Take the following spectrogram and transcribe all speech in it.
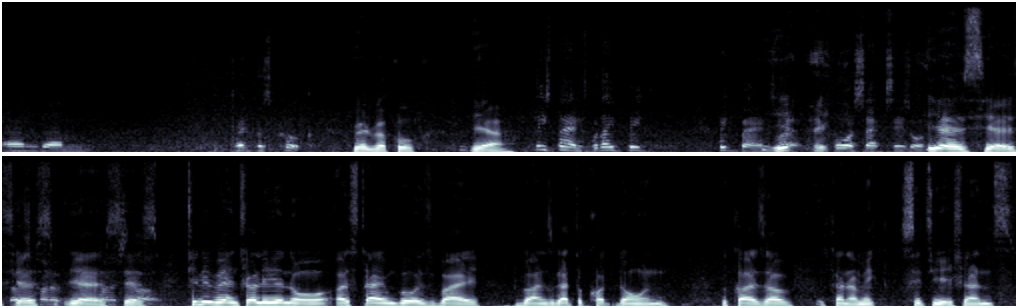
And um, Redvers Cook. Redver Cook, yeah. These bands were they big, big bands Yeah, like uh, four saxes or Yes, yes, yes, kind of, yes, kind of yes. Till eventually, you know, as time goes by, the bands got to cut down because of economic situations,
